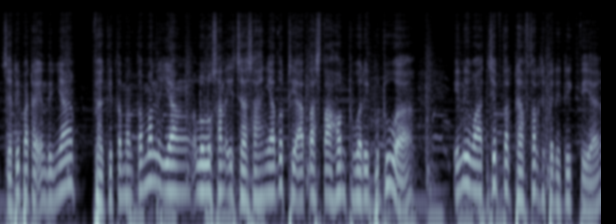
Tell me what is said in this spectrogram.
Jadi pada intinya bagi teman-teman yang lulusan ijazahnya itu di atas tahun 2002 ini wajib terdaftar di Benedikti ya.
